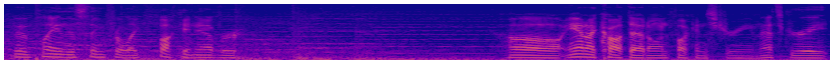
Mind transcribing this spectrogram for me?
I've been playing this thing for like fucking ever. Oh, and I caught that on fucking stream. That's great.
